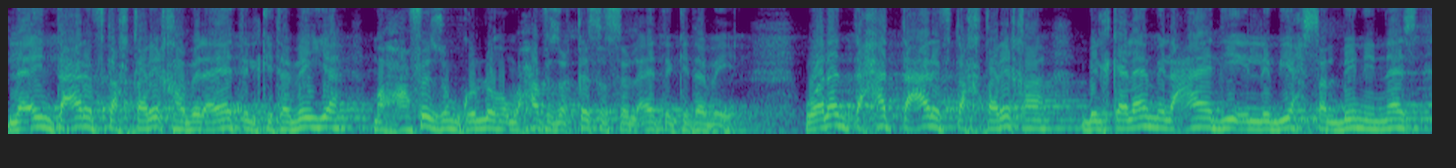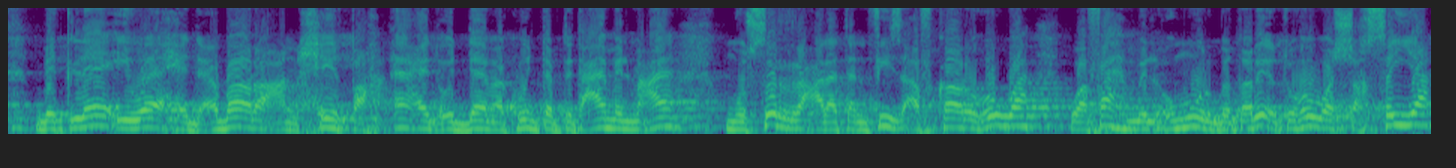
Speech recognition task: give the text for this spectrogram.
لا انت عارف تخترقها بالآيات الكتابية؟ ما حافظهم كلهم وحافظ القصص الآيات الكتابية. ولا انت حتى عارف تخترقها بالكلام العادي اللي بيحصل بين الناس؟ بتلاقي واحد عبارة عن حيطة قاعد قدامك وانت بتتعامل معاه مصر على تنفيذ أفكاره هو وفهم الأمور بطريقته هو الشخصية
